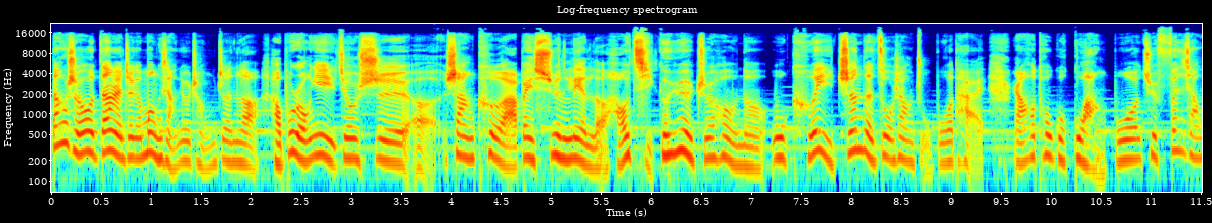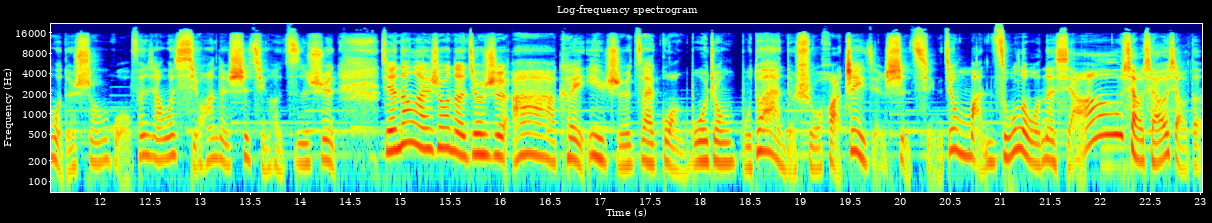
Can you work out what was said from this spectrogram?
当时候当然这个梦想就成真了。好不容易就是呃上课啊，被训练了好几个月之后呢，我可以真的坐上主播台，然后透过广播去分享我的生活，分享我喜欢的事情和资讯。简单来说呢，就是啊，可以一直在广播中不断的说话，这件事情就满足了我那小小小小小的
